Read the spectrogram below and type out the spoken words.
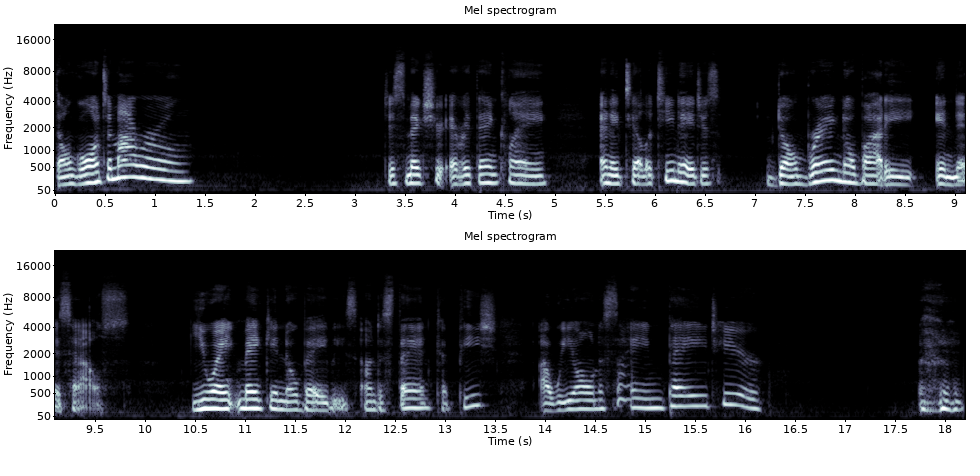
Don't go into my room. Just make sure everything clean. And they tell the teenagers, don't bring nobody in this house. You ain't making no babies. Understand? Capiche? Are we on the same page here?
